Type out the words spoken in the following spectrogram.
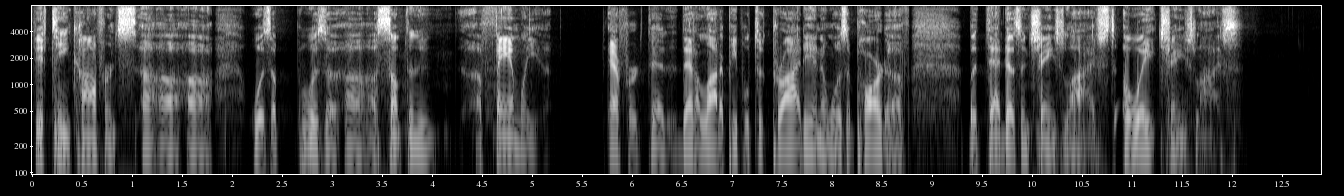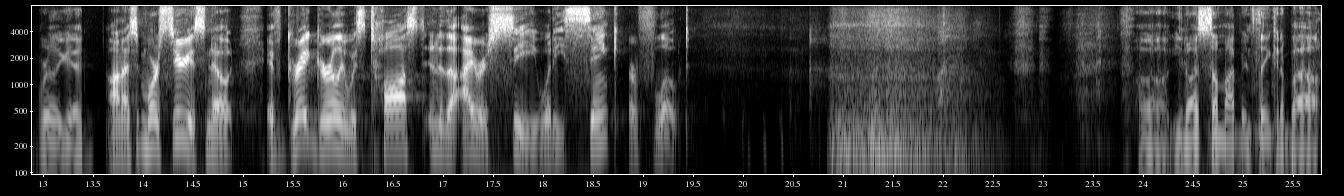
15 conference uh, uh, uh, was a was a, a, a something a family effort that that a lot of people took pride in and was a part of, but that doesn't change lives. 08 changed lives. Really good. On a more serious note, if Greg Gurley was tossed into the Irish Sea, would he sink or float? Uh, you know, that's something I've been thinking about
